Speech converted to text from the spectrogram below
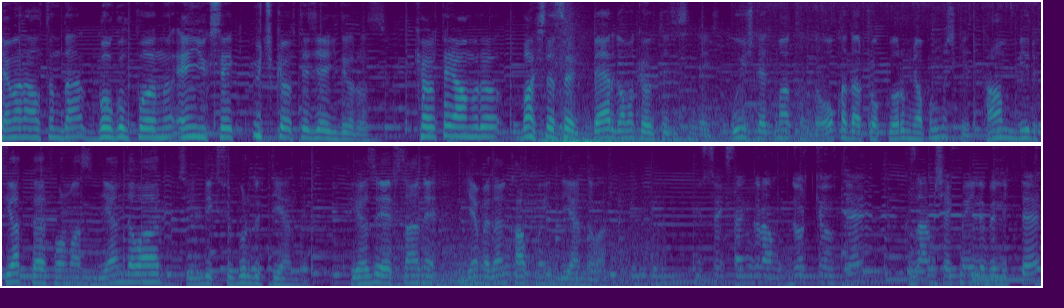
kemer altında Google puanı en yüksek 3 köfteciye gidiyoruz. Köfte yağmuru başlasın. Bergama köftecisindeyiz. Bu işletme hakkında o kadar çok yorum yapılmış ki tam bir fiyat performansı diyen de var, sildik süpürdük diyen de. Piyazı efsane, yemeden kalkmayın diyen de var. 180 gram 4 köfte kızarmış ekmeğiyle birlikte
